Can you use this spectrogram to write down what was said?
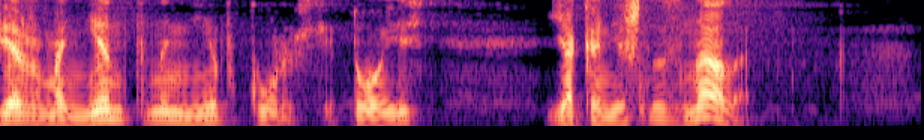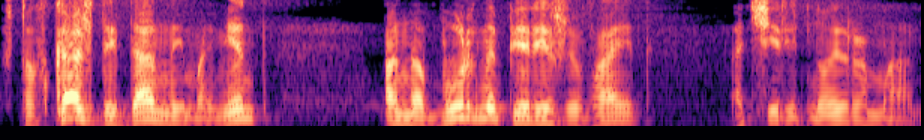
перманентно не в курсе. То есть я, конечно, знала, что в каждый данный момент она бурно переживает очередной роман.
